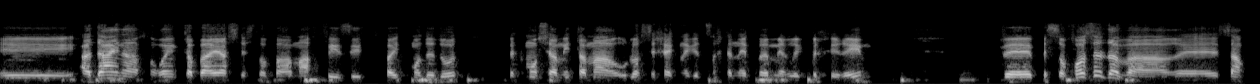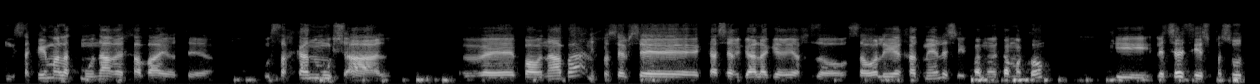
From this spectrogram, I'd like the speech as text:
אה, עדיין אנחנו רואים את הבעיה שיש לו ברמה הפיזית בהתמודדות, וכמו שעמית אמר, הוא לא שיחק נגד שחקני פרמייר ליג בכירים. ובסופו של דבר, אה, כשאנחנו מסתכלים על התמונה הרחבה יותר, הוא שחקן מושאל, ובעונה הבאה אני חושב שכאשר גלגר יחזור, סאול יהיה אחד מאלה שיפנו את המקום, כי לצ'לסי יש פשוט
